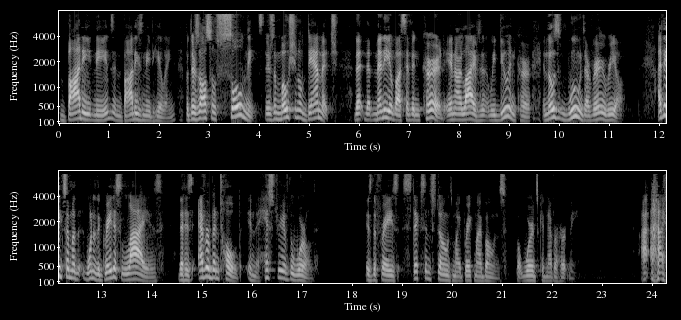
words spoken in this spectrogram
body needs, and bodies need healing, but there's also soul needs. There's emotional damage that, that many of us have incurred in our lives and that we do incur, and those wounds are very real. I think some of the, one of the greatest lies that has ever been told in the history of the world is the phrase, sticks and stones might break my bones, but words can never hurt me. I, I,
